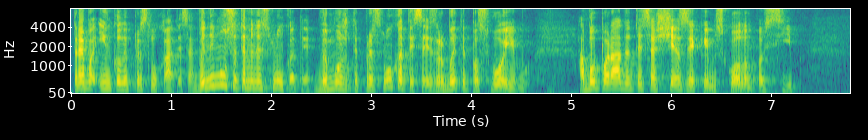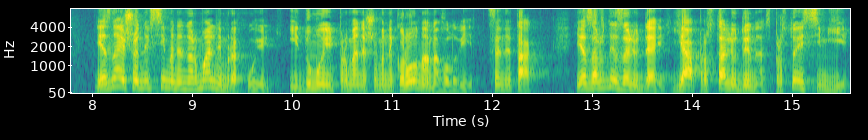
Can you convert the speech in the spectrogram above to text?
Треба інколи прислухатися. Ви не мусите мене слухати. Ви можете прислухатися і зробити по-своєму. Або порадитися ще з якимсь колом осіб. Я знаю, що не всі мене нормальним рахують і думають про мене, що в мене корона на голові. Це не так. Я завжди за людей. Я проста людина з простої сім'ї.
